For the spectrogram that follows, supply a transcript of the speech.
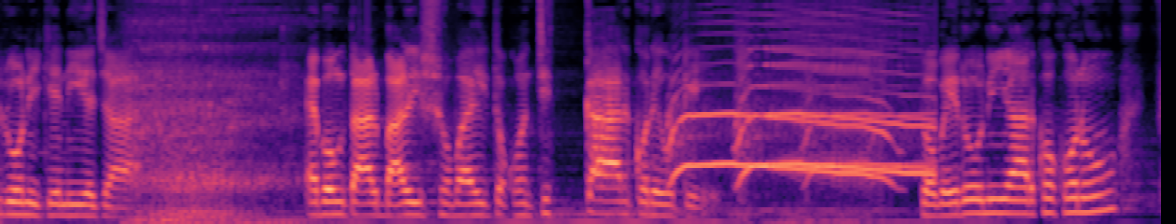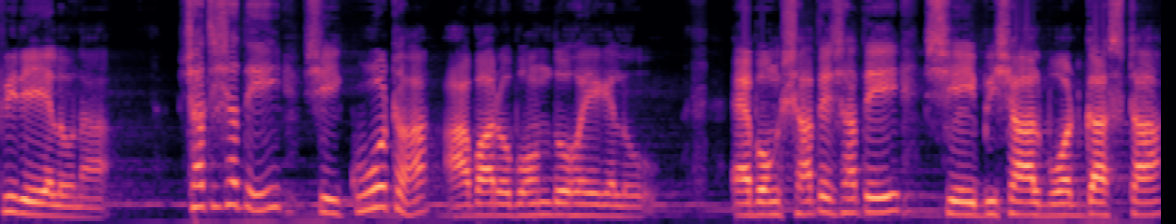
রনিকে নিয়ে যায়। এবং তার বাড়ির সবাই তখন চিৎকার করে ওঠে। তবে রনি আর কখনো ফিরে এলো না। সাথে সাথেই সেই কুয়োটা আবারও বন্ধ হয়ে গেল এবং সাথে সাথে সেই বিশাল বটগাছটা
